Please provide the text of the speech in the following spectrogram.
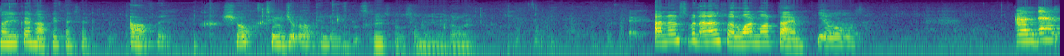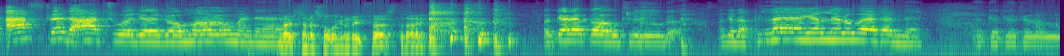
No, you can have it, I said. Oh, wait. Sure. Timmy, jump up and do it. Who's got some anyway, darling? Announcement, announcement, one more time. Yeah, one more time. And then after that, we're gonna go home and then No, tell us what we're going to do first today. we're gonna go to the, we're gonna play a little bit and then we're gonna go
